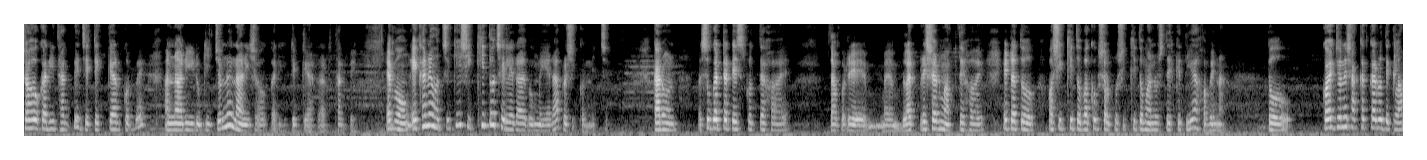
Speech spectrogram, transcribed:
সহকারী থাকবে যে টেক কেয়ার করবে, আর নারী রুগীর জন্য নারী সহকারী টেক কেয়ার থাকবে। এবং এখানে হচ্ছে কি শিক্ষিত ছেলেরা এবং মেয়েরা প্রশিক্ষণ নিচ্ছে। কারণ সুগারটা টেস্ট করতে হয়, তারপরে ব্লাড প্রেশার মাপতে হয়। এটা তো অশিক্ষিত বা খুব স্বল্প শিক্ষিত মানুষদেরকে দিয়ে হবে না। তো কয়েকজনের সাক্ষাৎকারও দেখলাম,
